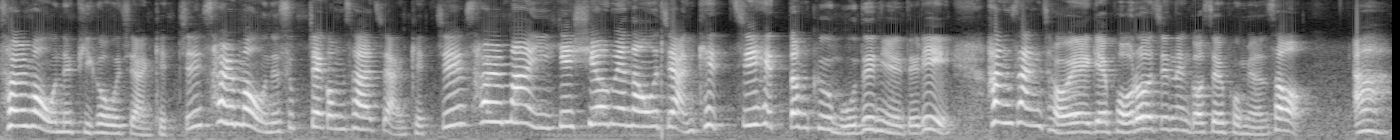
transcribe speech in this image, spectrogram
설마 오늘 비가 오지 않겠지? 설마 오늘 숙제 검사하지 않겠지? 설마 이게 시험에 나오지 않겠지? 했던 그 모든 일들이 항상 저에게 벌어지는 것을 보면서 아,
